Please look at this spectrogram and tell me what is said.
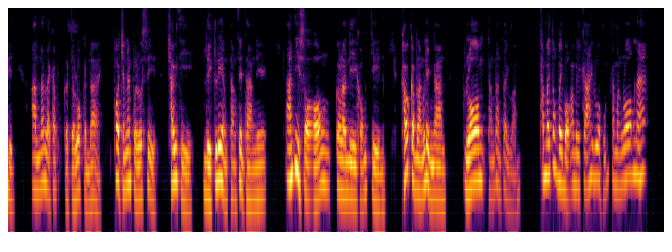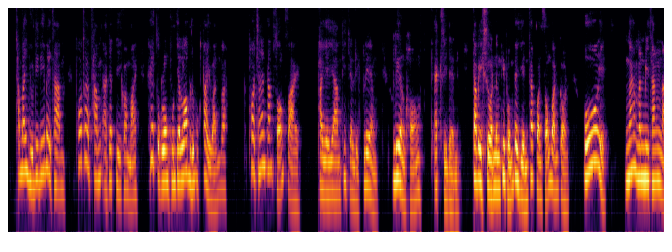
ผิด อันนั้นแหละครับเกิดจะลบกันได้ เพราะฉะนั้นเปโรซี่ใช้วิธีหลีกเลี่ยงทางเส้นทางนี้ อันที่สองกรณีของจีน เขากำลังเล่นงานล้อมทางด้านไต้หวันทำไมต้องไปบอกอเมริกาให้รู้ว่าผมกำลังล้อมนะฮะทำไมอยู่ดีๆไม่ทำเพราะถ้าทำอาจจะตีความหมายให้ตกลงคุณจะล้อมหรือบุกไต้หวันปะ เพราะฉะนั้นทั้งสองฝ่ายพยายามที่จะหลีกเลี่ยงเรื่องของอุบิเหตุกับอีกส่วนหนึ่งที่ผมได้ยินสักวันสองวันก่อน โอ้ยนะมันมีทางไหน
